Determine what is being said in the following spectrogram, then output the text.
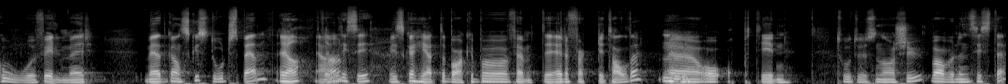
gode filmer med et ganske stort spenn. Ja, det Ja. vil jeg si. Vi skal helt tilbake på 50- eller 40-tallet, Mm. eh, og opp til 2007 var vel den siste.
